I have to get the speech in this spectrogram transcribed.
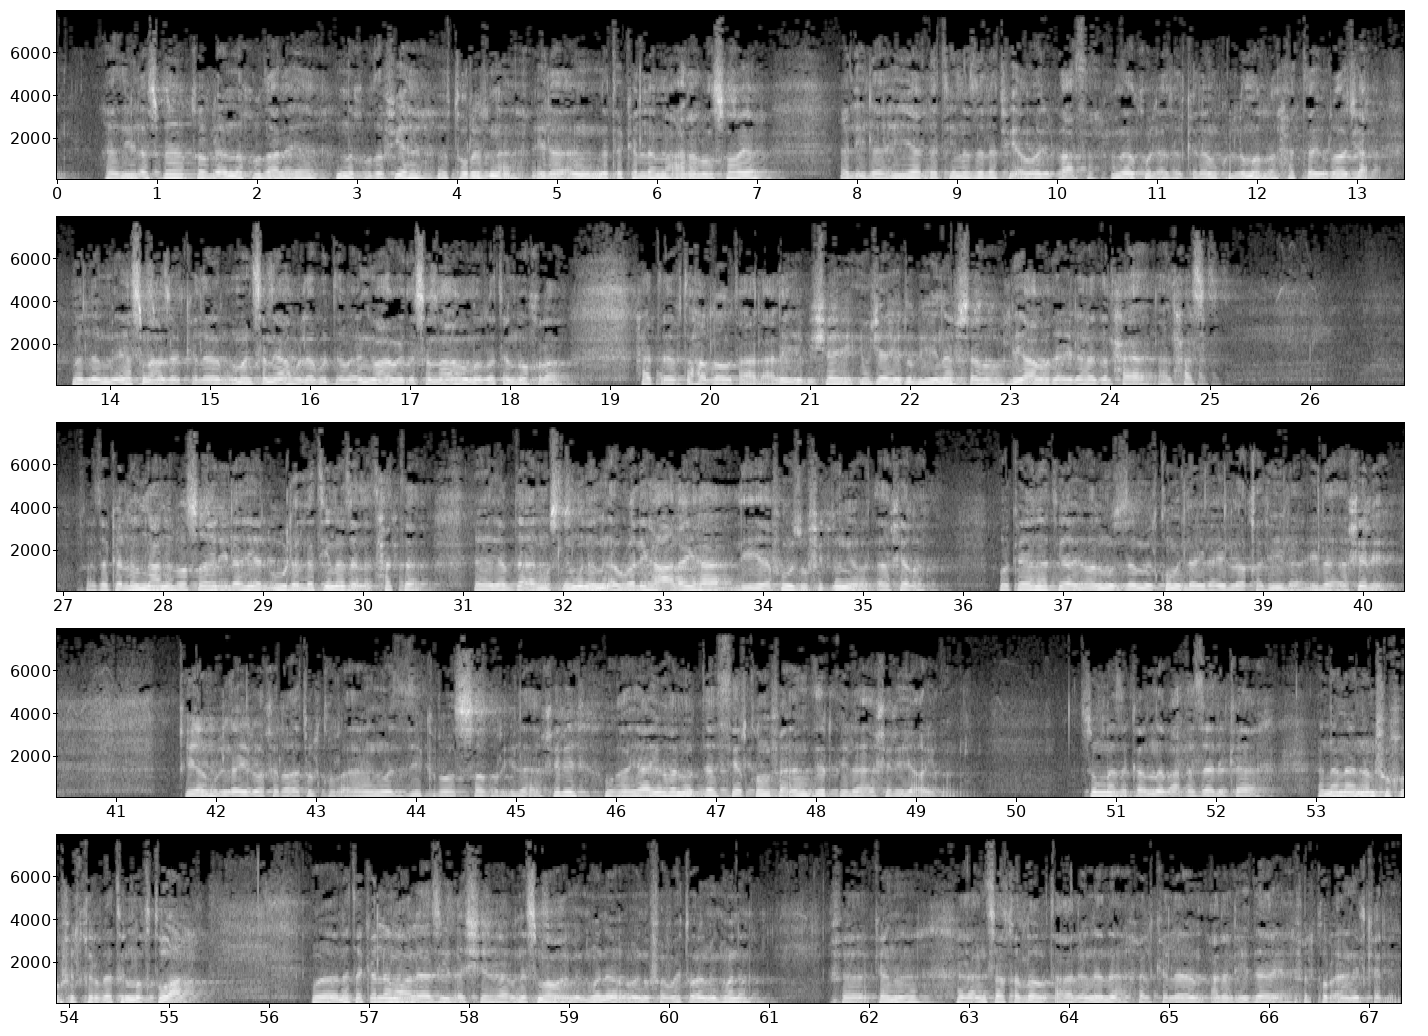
هذه الأسباب قبل أن نخوض عليها نخوض فيها اضطررنا إلى أن نتكلم على الوصايا الإلهية التي نزلت في أول البعثة. أنا أقول هذا الكلام كل مرة حتى يراجع من لم يسمع هذا الكلام ومن سمعه لابد وأن يعاود سمعه مرة أخرى حتى يفتح الله تعالى عليه بشيء يجاهد به نفسه ليعود إلى هذا الحال الحسن فتكلمنا عن الوصايا الإلهية الأولى التي نزلت حتى يبدأ المسلمون من أولها عليها ليفوزوا في الدنيا والآخرة. وكانت يا أيها المزمل قم الليل إلا قليلا إلى آخره. قيام الليل وقراءة القرآن والذكر والصبر إلى آخره. ويا أيها المدثر قم فأنذر إلى آخره أيضا. ثم ذكرنا بعد ذلك أننا ننفخ في القربات المقطوعة. ونتكلم على هذه الأشياء ونسمعها من هنا ونفوتها من هنا. فكان أن ساق الله تعالى لنا الكلام على الهداية في القرآن الكريم.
